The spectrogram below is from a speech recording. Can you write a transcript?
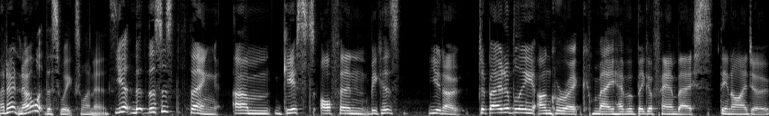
I don't know what this week's one is. Yeah, th- this is the thing. Um, guests often, because, you know, debatably, Uncle Rick may have a bigger fan base than I do.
